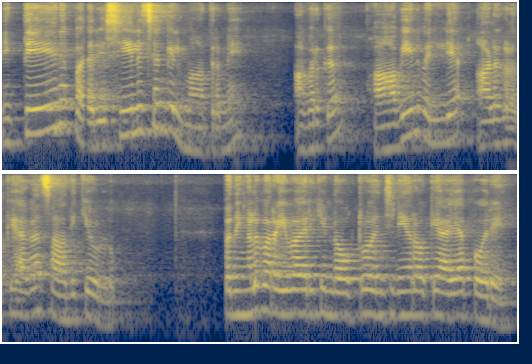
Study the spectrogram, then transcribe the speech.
നിത്യേന പരിശീലിച്ചെങ്കിൽ മാത്രമേ അവർക്ക് ഭാവിയിൽ വലിയ ആളുകളൊക്കെ ആകാൻ സാധിക്കുകയുള്ളൂ. ഇപ്പം നിങ്ങൾ പറയുമായിരിക്കും ഡോക്ടറോ എഞ്ചിനീയറോ ഒക്കെ ആയാൽ പോരെ.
